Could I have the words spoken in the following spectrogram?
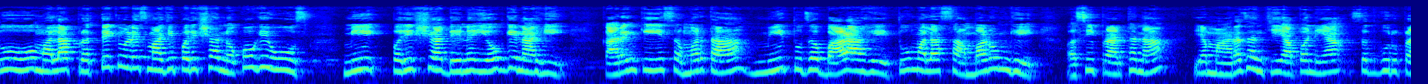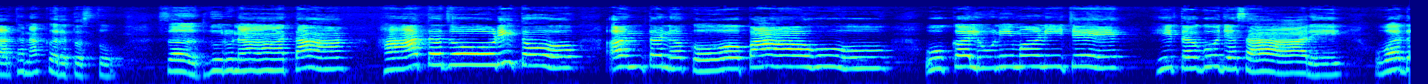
तू मला प्रत्येक वेळेस माझी परीक्षा नको घेऊस. मी परीक्षा देणं योग्य नाही. कारण की समर्था मी तुझं बाळ आहे तू मला सांभाळून घे. अशी प्रार्थना या महाराजांची आपण या सद्गुरु प्रार्थना करत असतो. सद्गुरुनाथा हात जोडितो अंत नको पाहू. उकलुणी मणीचे हित गुज सारे वद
